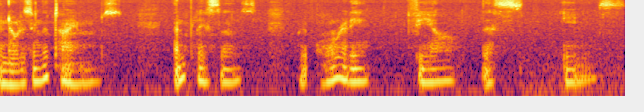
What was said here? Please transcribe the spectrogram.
And noticing the times and places we already feel this ease,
